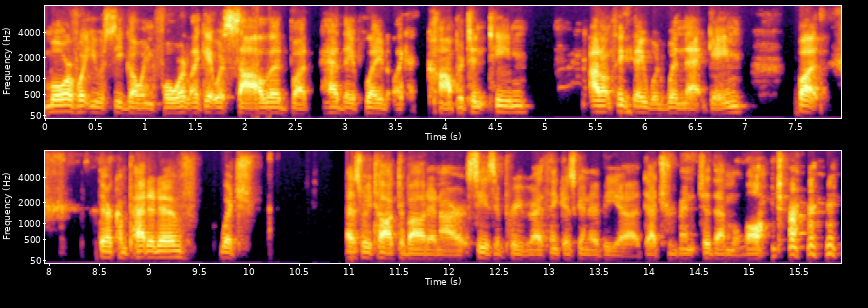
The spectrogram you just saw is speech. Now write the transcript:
more of what you would see going forward. Like it was solid, but had they played like a competent team, I don't think they would win that game. But they're competitive, which, as we talked about in our season preview, I think is going to be a detriment to them long term.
